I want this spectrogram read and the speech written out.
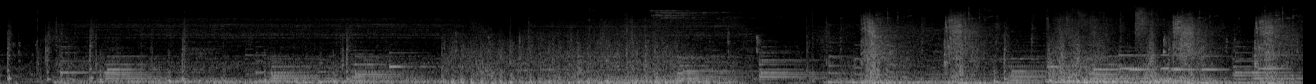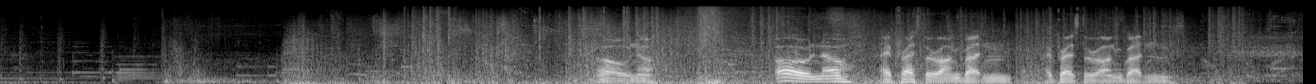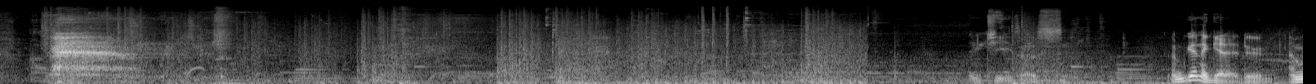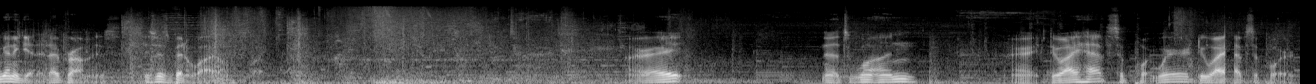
Oh no. Oh no. I pressed the wrong button. I pressed the wrong button. I'm gonna get it, dude. I'm gonna get it, I promise. It's just been a while. Alright. That's one. Alright, do I have support? Where do I have support?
